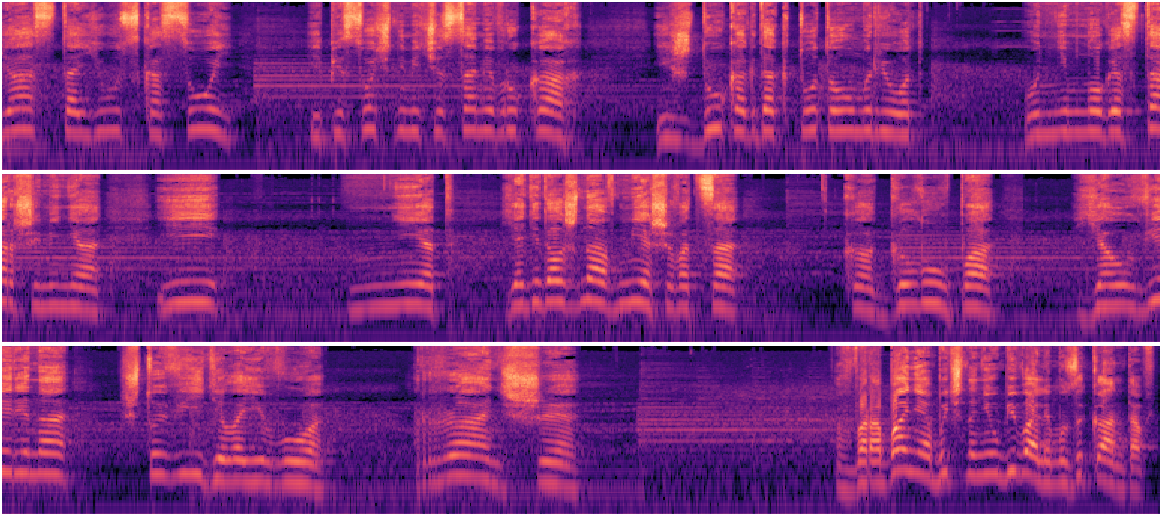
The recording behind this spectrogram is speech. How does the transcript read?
Я стою с косой и песочными часами в руках и жду, когда кто-то умрет. Он немного старше меня и... Нет, я не должна вмешиваться. Как глупо. Я уверена, что видела его раньше. В барабане обычно не убивали музыкантов.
